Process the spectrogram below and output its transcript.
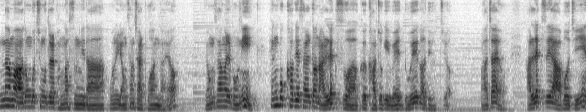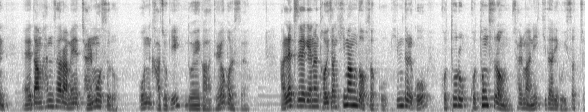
큰나무 아동부 친구들 반갑습니다. 오늘 영상 잘 보았나요? 영상을 보니 행복하게 살던 알렉스와 그 가족이 왜 노예가 되었지요? 맞아요. 알렉스의 아버지인 에담 한 사람의 잘못으로 온 가족이 노예가 되어버렸어요. 알렉스에게는 더 이상 희망도 없었고 힘들고 고토로, 고통스러운 삶만이 기다리고 있었죠.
